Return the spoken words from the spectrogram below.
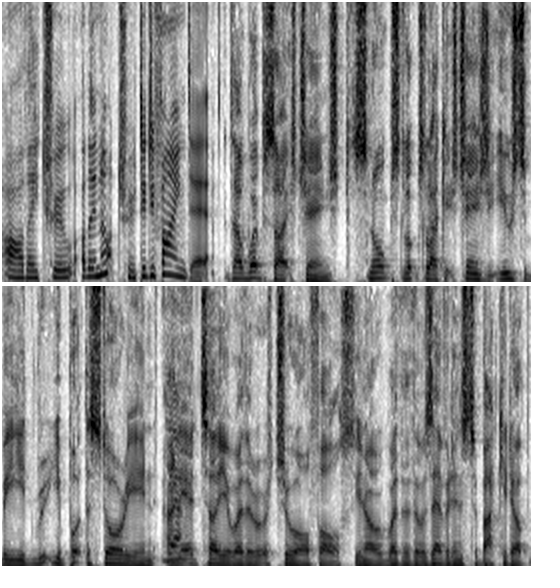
are they true? Are they not true? Did you find it? That website's changed. Snopes looks like it's changed. It used to be you'd you put the story in and Yeah. it'd tell you whether it was true or false. You know whether there was evidence to back it up.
